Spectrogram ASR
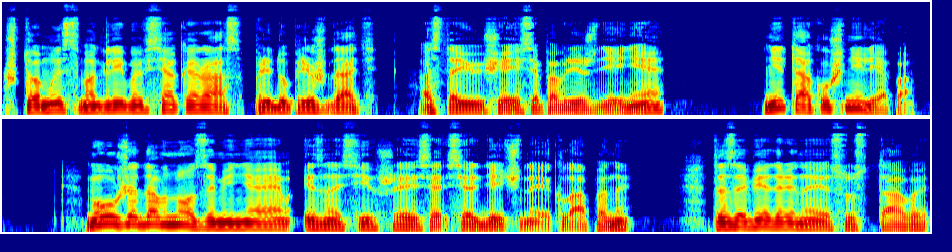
что мы смогли бы всякий раз предупреждать остающиеся повреждения, не так уж нелепо. Мы уже давно заменяем износившиеся сердечные клапаны, тазобедренные суставы,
